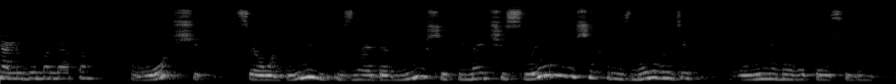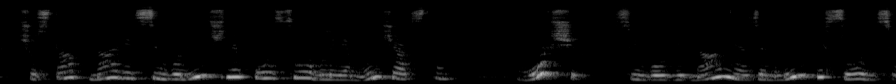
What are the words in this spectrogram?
дня, любі малята! Горщик це один із найдавніших і найчисленніших різновидів глиняного посуду, що став навіть символічним уособленням гончарства. Горщик символ єднання землі і сонця,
